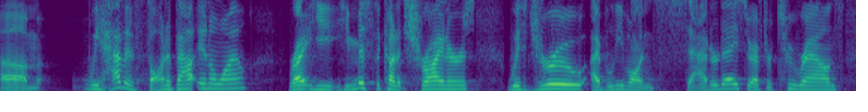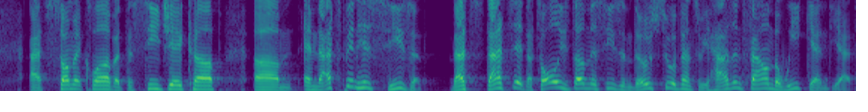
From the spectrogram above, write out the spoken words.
um, we haven't thought about in a while, right? He he missed the cut at Shriners, withdrew, I believe, on Saturday. So after two rounds at Summit Club, at the CJ Cup, um, and that's been his season. That's that's it. That's all he's done this season. Those two events. So he hasn't found the weekend yet,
